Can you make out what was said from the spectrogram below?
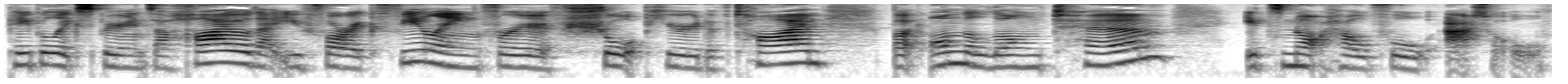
people experience a high or that euphoric feeling for a short period of time, but on the long term, it's not helpful at all.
